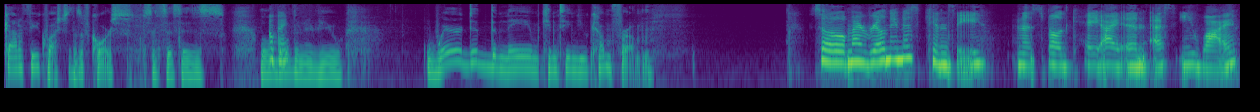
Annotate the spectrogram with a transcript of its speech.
got a few questions, of course, since this is a little Okay. bit of an interview. Where did the name continue come from? So my real name is Kinsey, and it's spelled K I N S E Y.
